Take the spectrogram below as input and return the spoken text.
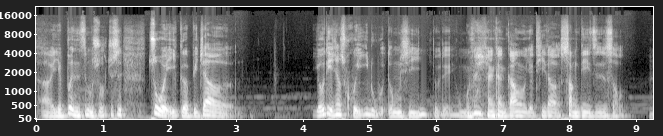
呃，也不能这么说，就是作为一个比较有点像是回忆录的东西，对不对？我们可以看看刚刚有提到上帝之手，嗯，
